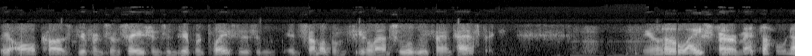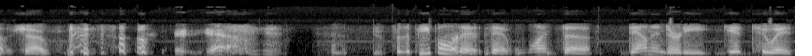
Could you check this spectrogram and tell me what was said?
They all cause different sensations in different places, and, and some of them feel absolutely fantastic. You know, oh, ice cube. That's a whole other show. so. Yeah. For the people that that want the down and dirty, get to it.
